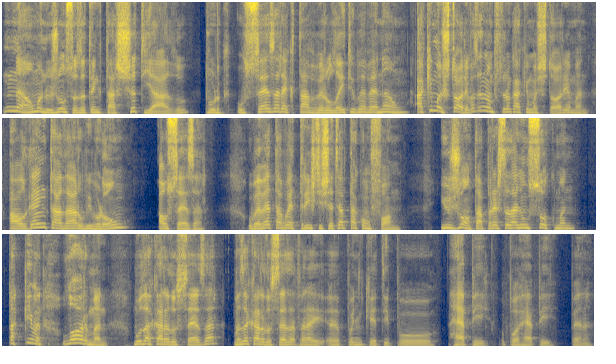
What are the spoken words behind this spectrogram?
Não, mano, o João Souza tem que estar chateado porque o César é que está a beber o leite e o bebê não. Há aqui uma história. Vocês não perceberam que há aqui uma história, mano? Alguém está a dar o biberon ao César. O bebê está bem triste e chateado, está com fome. E o João está prestes a dar-lhe um soco, mano. Está aqui, mano. Lore, mano. Muda a cara do César. Mas a cara do César, peraí, uh, ponho o quê? Tipo. Happy. Vou pôr happy. Espera.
